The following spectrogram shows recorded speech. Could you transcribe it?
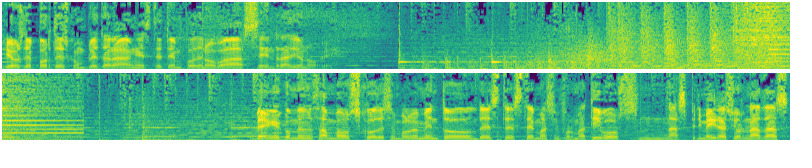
E os deportes completarán este tempo de novas en Radio 9. Ben, e comenzamos co desenvolvemento destes temas informativos. Nas primeiras xornadas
